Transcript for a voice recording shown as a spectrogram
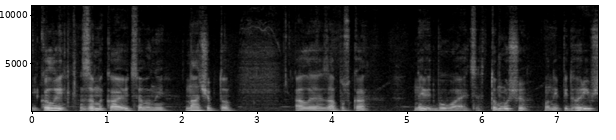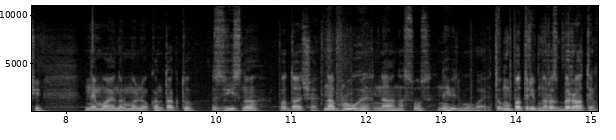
І коли замикаються вони, начебто, але запуска не відбувається, тому що вони підгорівші, немає нормального контакту. Звісно, подача напруги на насос не відбувається. Тому потрібно розбирати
